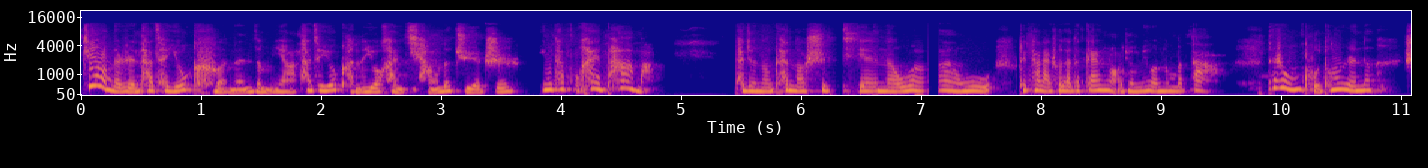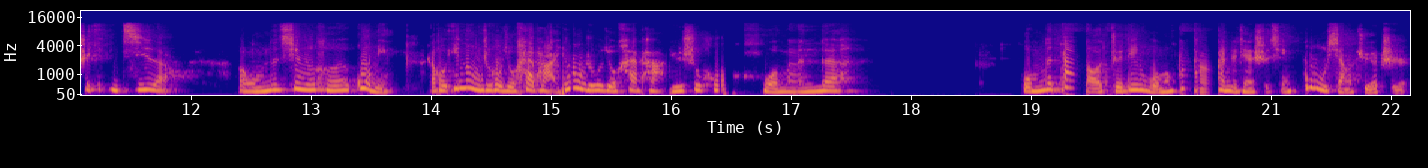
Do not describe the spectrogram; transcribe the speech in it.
这样的人他才有可能怎么样？他才有可能有很强的觉知，因为他不害怕嘛，他就能看到世间的万物，对他来说他的干扰就没有那么大。但是我们普通人呢是应激的啊，我们的杏仁核过敏，然后一弄之后就害怕，一弄之后就害怕，于是乎我们的我们的大脑决定我们不想看这件事情，不想觉知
